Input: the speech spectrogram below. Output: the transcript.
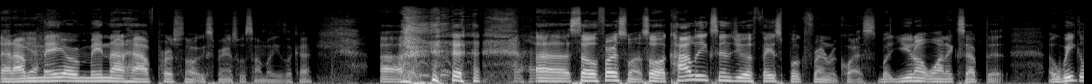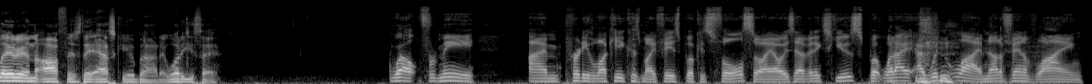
and I Yeah. may or may not have personal experience with some of these. Okay. Uh, uh, so first one. So a colleague sends you a Facebook friend request, but you don't want to accept it. A week later in the office, they ask you about it. What do you say? Well, for me, I'm pretty lucky because my Facebook is full, so I always have an excuse. But what I, I wouldn't lie, I'm not a fan of lying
